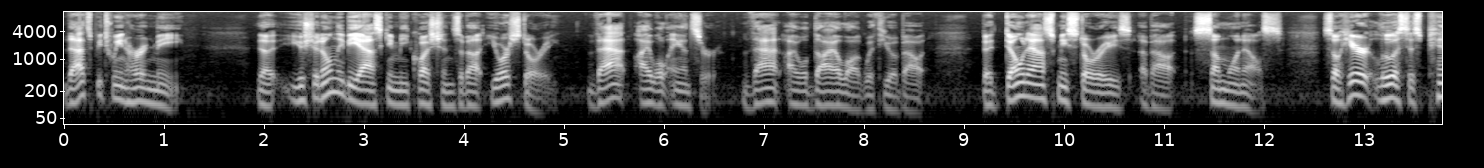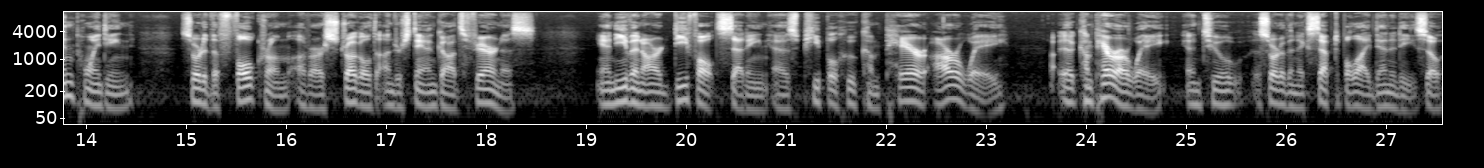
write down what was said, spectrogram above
That's between her and me. You should only be asking me questions about your story. That I will answer. That I will dialogue with you about. But don't ask me stories about someone else. So here, Lewis is pinpointing sort of the fulcrum of our struggle to understand God's fairness and even our default setting as people who compare our way, uh, compare our way into sort of an acceptable identity. So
